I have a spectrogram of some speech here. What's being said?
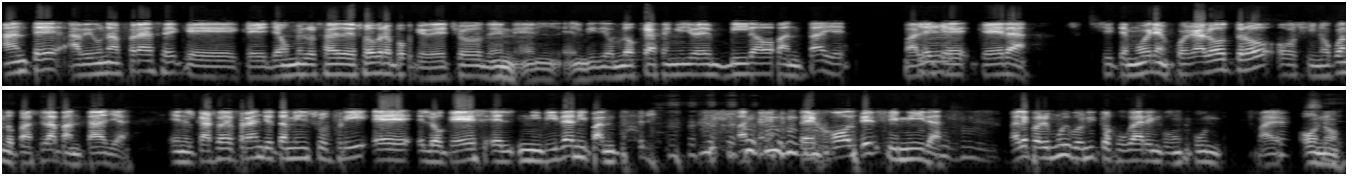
Antes había una frase que, que ya me lo sabe de sobra, porque de hecho en el, el videoblog que hacen ellos es vida o pantalla, ¿vale? Que, que era, si te mueren, juega el otro, o si no, cuando pase la pantalla. En el caso de Fran, yo también sufrí eh, lo que es el ni vida ni pantalla. ¿vale? te jodes y miras, ¿vale? Pero es muy bonito jugar en conjunto, ¿vale? O no.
